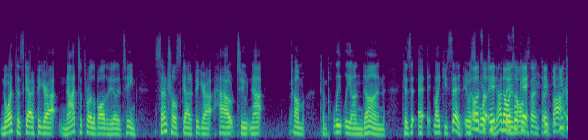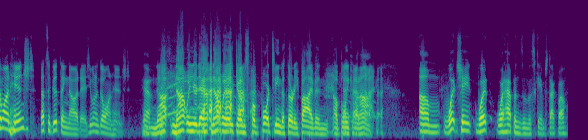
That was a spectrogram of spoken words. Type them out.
North has got to figure out not to throw the ball to the other team. Central's got to figure out how to not come completely undone because, like you said, it was No, it's, o- fourteen it- nothing. no, it's all of a okay. sudden If, if you 35. come unhinged, that's a good thing nowadays. You want to go unhinged. yeah. Not not when you're down. not when it goes from 14 to 35 in a blink of an eye. Um, what change? What what happens in this game, Stockpile?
